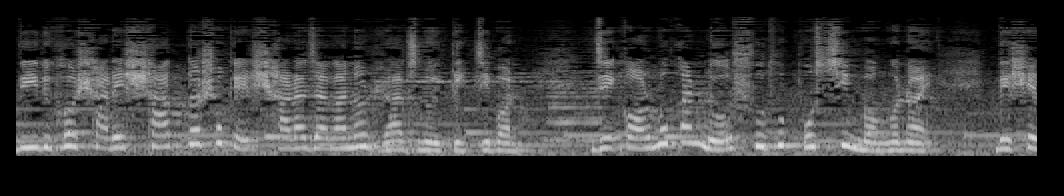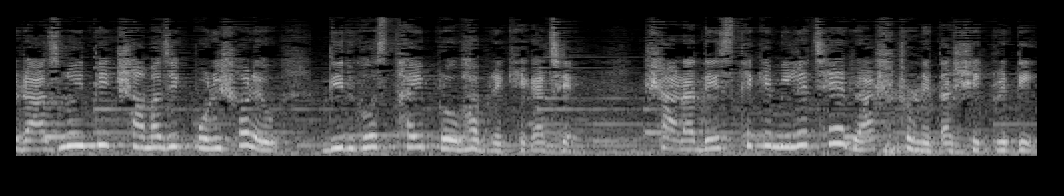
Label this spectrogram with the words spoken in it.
দীর্ঘ সাড়ে সাত দশকের সারা জাগানোর রাজনৈতিক জীবন। যে কর্মকাণ্ড শুধু পশ্চিমবঙ্গ নয়, দেশের রাজনৈতিক সামাজিক পরিসরেও দীর্ঘস্থায়ী প্রভাব রেখে গেছে। সারা দেশ থেকে মিলেছে রাষ্ট্রনেতার স্বীকৃতি।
